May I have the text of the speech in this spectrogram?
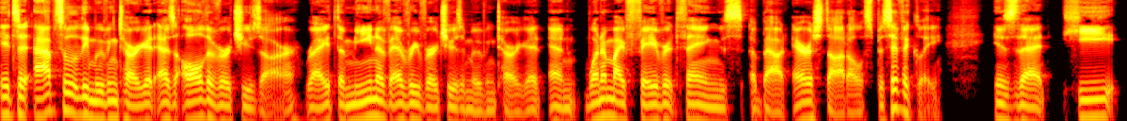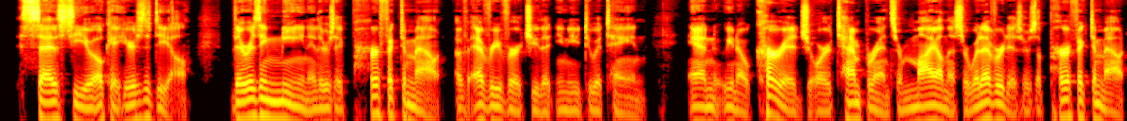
It's an absolutely moving target, as all the virtues are, right? The mean of every virtue is a moving target. And one of my favorite things about Aristotle specifically is that he says to you, okay, here's the deal. There is a mean and there's a perfect amount of every virtue that you need to attain. And you know courage or temperance or mildness or whatever it is there's a perfect amount.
